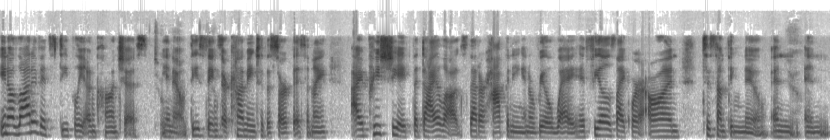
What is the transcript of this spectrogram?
you know a lot of it's deeply unconscious Totally. you know these things are coming to the surface and i i appreciate the dialogues that are happening in a real way it feels like we're on to something new and Yeah. and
